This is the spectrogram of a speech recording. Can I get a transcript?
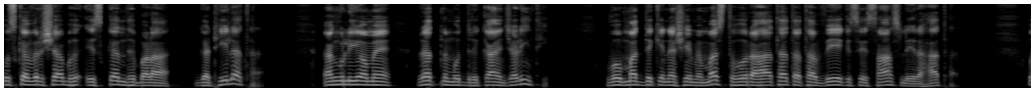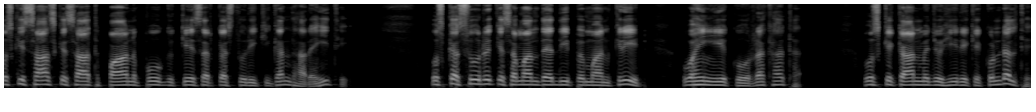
उसका वृषभ स्कंध बड़ा गठीला था। अंगुलियों में रत्न मुद्रिकाएँ जड़ी थीं। वो मध्य के नशे में मस्त हो रहा था तथा वेग से सांस ले रहा था। उसकी सांस के साथ पान, पूग, केसर, कस्तूरी की गंध आ रही थी। उसका सूर्य के समान दैदीप्यमान क्रीट वहीं एक ओर रखा था। उसके कान में जो हीरे के कुंडल थे,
